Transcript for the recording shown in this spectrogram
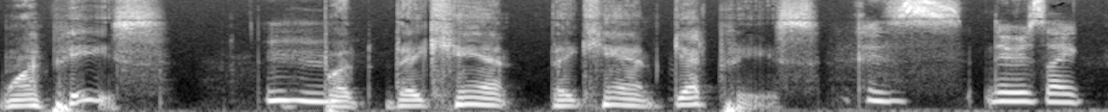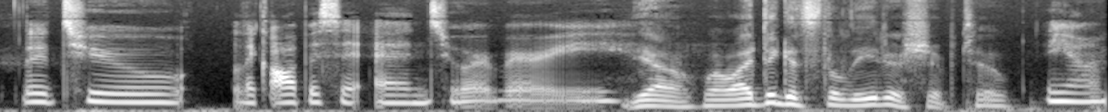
want peace, hmm but they can't they can't get peace. because there's like the two like opposite ends who are very Yeah, well, I think it's the leadership too. yeah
